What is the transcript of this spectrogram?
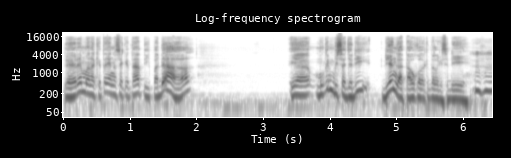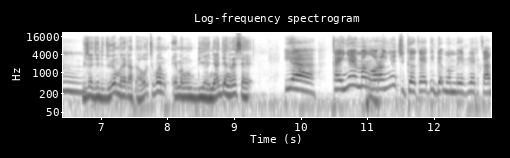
dan akhirnya malah kita yang sakit hati. Padahal ya mungkin bisa jadi dia nggak tahu kalau kita lagi sedih. Hmm. bisa jadi juga mereka tahu cuman emang dianya aja yang rese. Iya, kayaknya emang orangnya juga kayak tidak memikirkan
